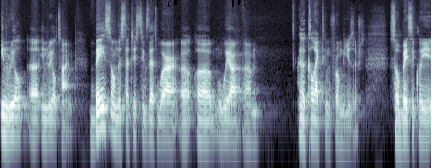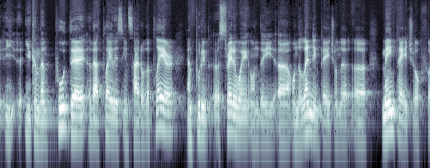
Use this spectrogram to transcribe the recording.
in real uh, in real time based on the statistics that we're, uh, we are um, collecting from the users. So basically, you can then put the, that playlist inside of the player and put it uh, straight away on the uh, on the landing page, on the uh, main page of uh,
